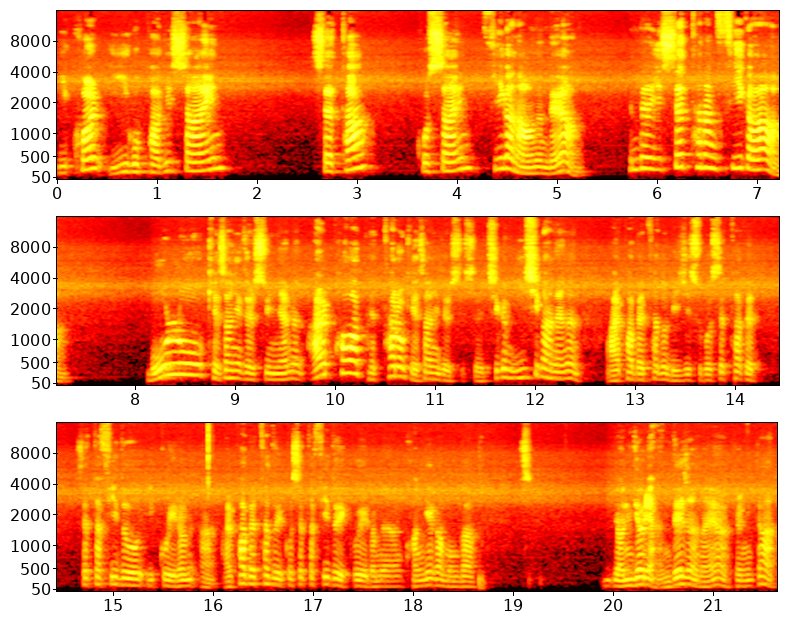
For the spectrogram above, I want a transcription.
이퀄 2 곱하기 사인 세타 코사인 phi가 나오는데요. 근데 이 세타랑 phi가 뭘로 계산이 될 수 있냐면 알파와 베타로 계산이 될 수 있어요. 지금 이 시간에는 알파 베타도 미지수고 세타 베 세타 피도 있고 이러면 아, 알파 베타도 있고 세타 피도 있고 이러면 관계가 뭔가 연결이 안 되잖아요. 그러니까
